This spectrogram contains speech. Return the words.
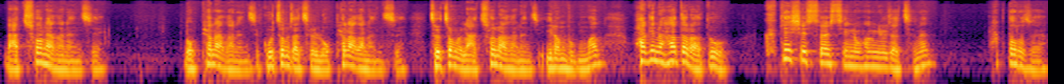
낮춰 나가는지 높여 나가는지 고점 자체를 높여 나가는지 저점을 낮춰 나가는지 이런 부분만 확인을 하더라도 크게 실수할 수 있는 확률 자체는 확 떨어져요.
